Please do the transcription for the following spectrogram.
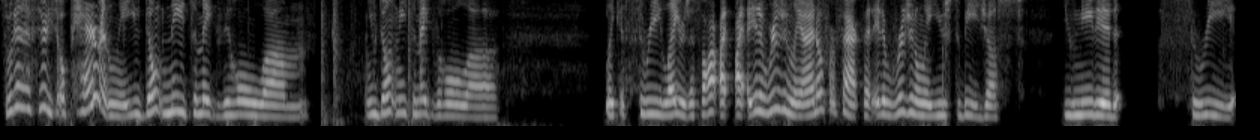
So we're gonna have 30. So apparently, you don't need to make the whole, um, you don't need to make the whole, uh, like three layers. I thought, I, I, it originally, I know for a fact that it originally used to be just, you needed three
